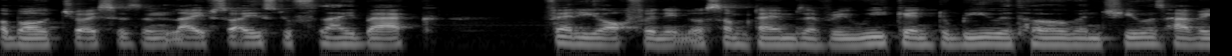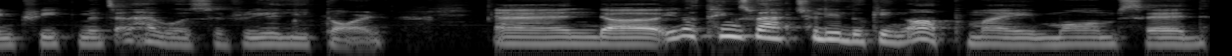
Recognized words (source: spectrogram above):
about choices in life. So I used to fly back very often, you know, sometimes every weekend to be with her when she was having treatments. And I was really torn and uh, you know things were actually looking up my mom said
